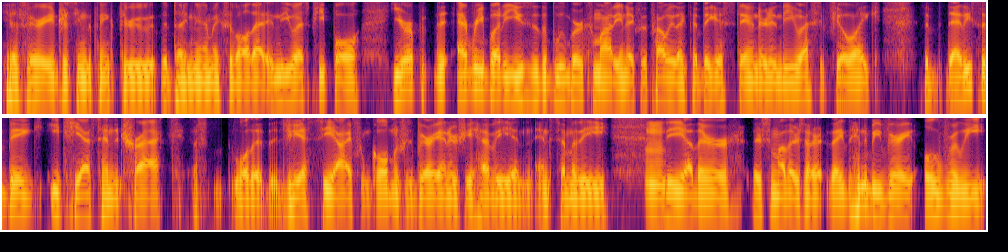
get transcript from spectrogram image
Yeah, it's very interesting to think through the dynamics of all that. In the U.S., people, Europe, everybody uses the Bloomberg Commodity Index. It's probably like the biggest standard. In the U.S., you feel like the, at least the big ETFs tend to track, well, the, the GSCI from Goldman, which is very energy heavy, and, and some of the mm. the other, there's some others that are, they tend to be very overly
